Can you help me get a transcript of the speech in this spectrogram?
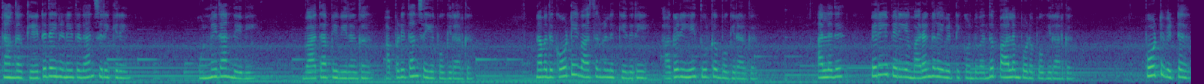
தாங்கள் கேட்டதை நினைத்துதான் சிரிக்கிறேன். உண்மைதான் தேவி. வாதாபி வீரர்கள் அப்படித்தான் செய்ய போகிறார்கள். நமது கோட்டை வாசல்களுக்கு எதிரே அகழியை தூர்க்கப் போகிறார்கள். அல்லது பெரிய பெரிய மரங்களை வெட்டி கொண்டு வந்து பாலம் போடப் போகிறார்கள். போட்டுவிட்டு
